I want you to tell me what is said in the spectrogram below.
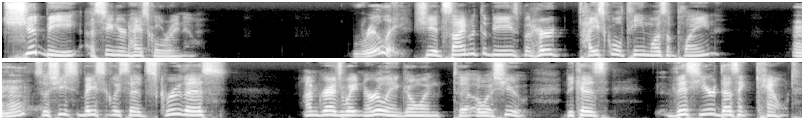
should be a senior in high school right now. Really? She had signed with the Bees, but her high school team wasn't playing. Mm-hmm. So she basically said, screw this. I'm graduating early and going to OSU because this year doesn't count.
